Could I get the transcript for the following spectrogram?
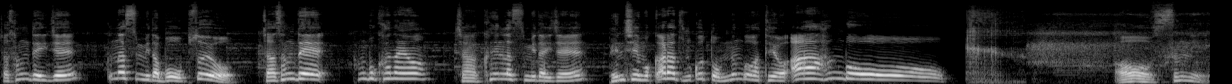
자, 상대 이제 끝났습니다. 뭐 없어요. 자, 상대 항복하나요? 자, 큰일 났습니다, 이제. 벤치에 뭐 깔아둘 것도 없는 것 같아요. 아, 항복! 어 승리.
